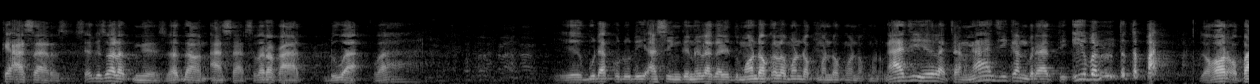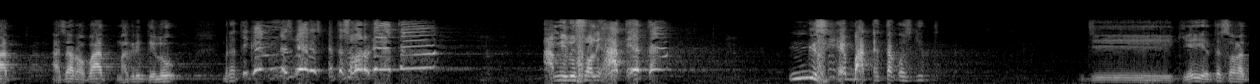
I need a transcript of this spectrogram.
Ke asar. Saya ke sholat nggak? Sholat tahun asar. Sebarokat dua. Wah. Iya budak kudu diasingkan lah kali itu mondok kalau mondok mondok mondok mondok ngaji lah can ngaji kan berarti iya bener tepat dohor opat asar opat maghrib tilu berarti kan nggak beres kata surga eta amilu solihat eta nggak hebat eta kos gitu salat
